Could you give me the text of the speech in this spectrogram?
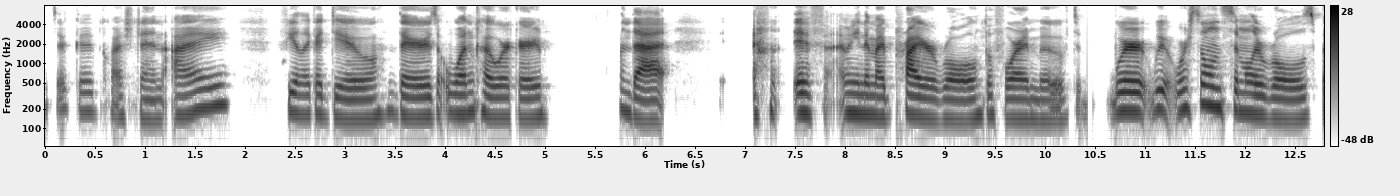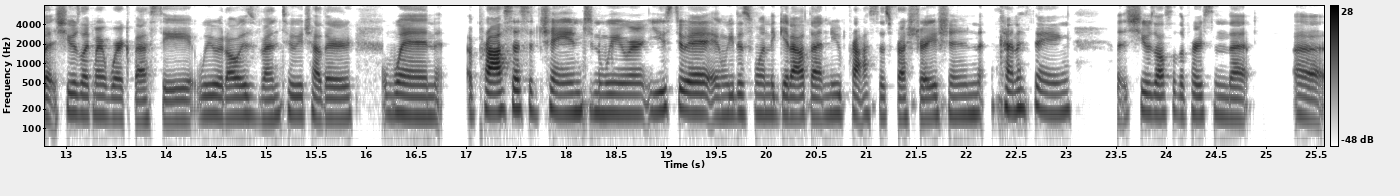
It's a good question. I feel like I do. There's one coworker that if I mean in my prior role before I moved, we're we, we're still in similar roles, but she was like my work bestie. We would always vent to each other when a process had changed and we weren't used to it and we just wanted to get out that new process frustration kind of thing. But she was also the person that uh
